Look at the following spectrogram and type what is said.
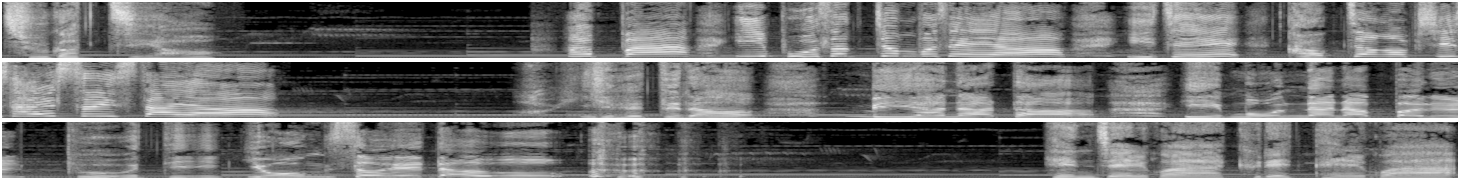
죽었지요. 아빠, 이 보석 좀 보세요. 이제 걱정 없이 살 수 있어요. 얘들아, 미안하다. 이 못난 아빠를 부디 용서해다오. 헨젤과 그레텔과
